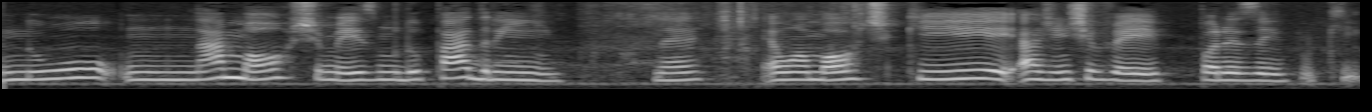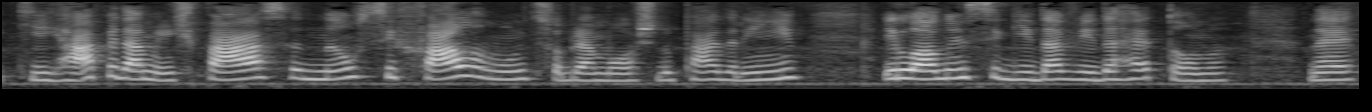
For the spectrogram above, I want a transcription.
no, na morte mesmo do padrinho. Né? É uma morte que a gente vê, por exemplo, que, que rapidamente passa, não se fala muito sobre a morte do padrinho e logo em seguida a vida retoma, né?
